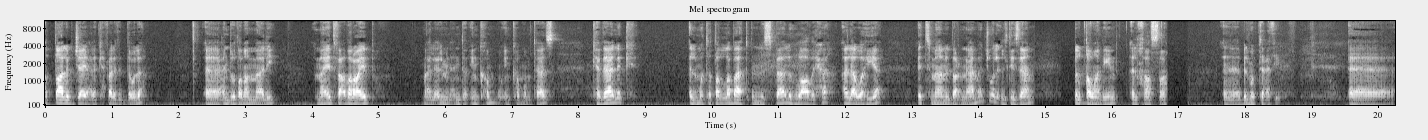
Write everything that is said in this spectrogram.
الطالب جاي على كفالة الدولة آه، عنده ضمان مالي ما يدفع ضرائب مع العلم ان عنده انكم وانكم ممتاز. كذلك المتطلبات بالنسبة له واضحة ألا وهي إتمام البرنامج والالتزام بالقوانين الخاصة. آه، بالمبتعثين. آه،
